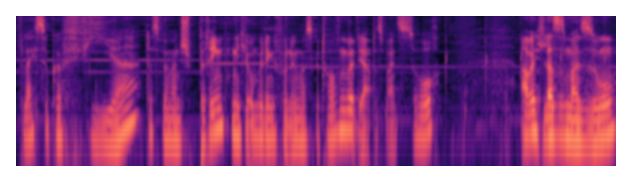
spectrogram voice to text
Vielleicht sogar vier, dass wenn man springt, nicht unbedingt von irgendwas getroffen wird. Ja, das war jetzt zu hoch. Aber ich lasse es mal so,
